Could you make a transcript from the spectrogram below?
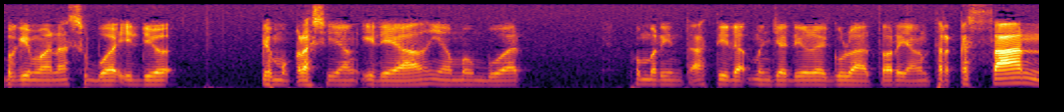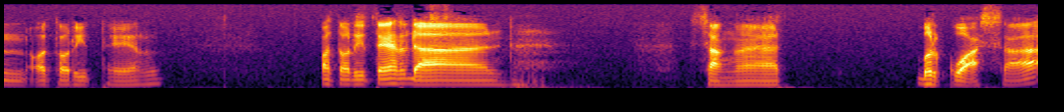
bagaimana sebuah ide demokrasi yang ideal yang membuat pemerintah tidak menjadi regulator yang terkesan otoriter otoriter dan sangat berkuasa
